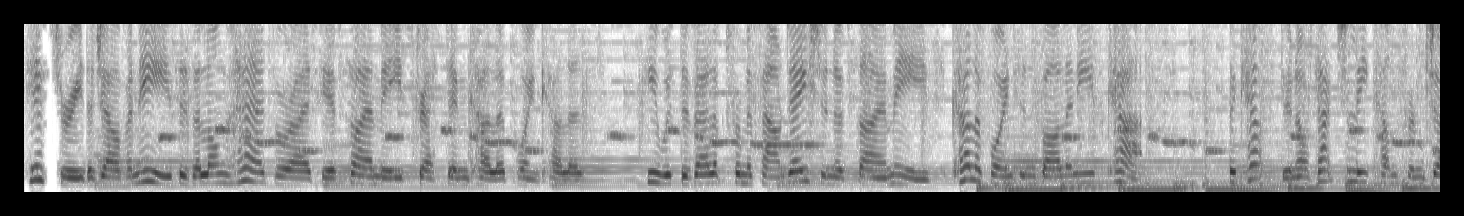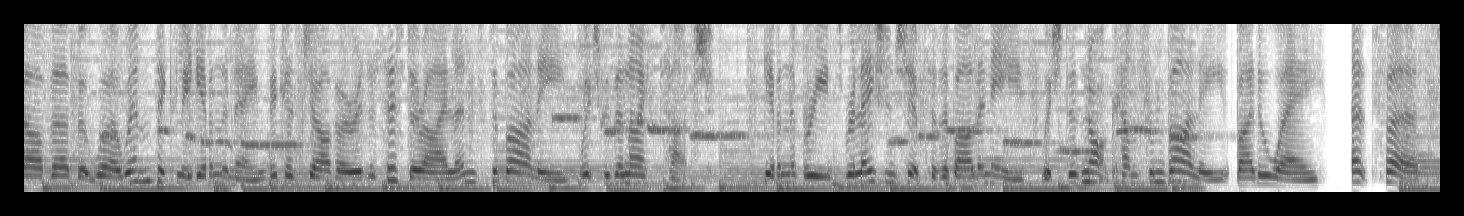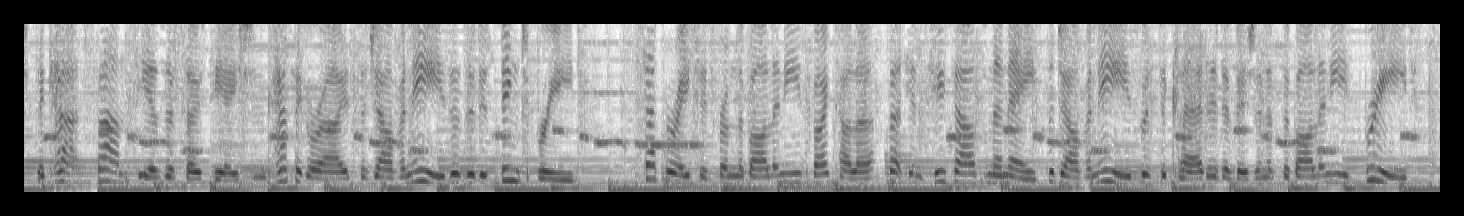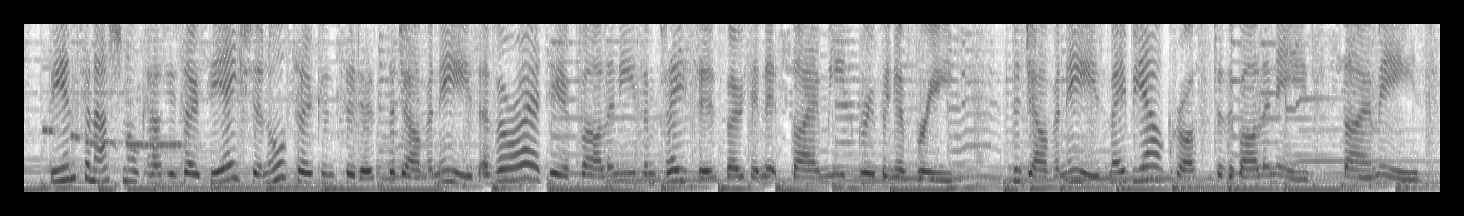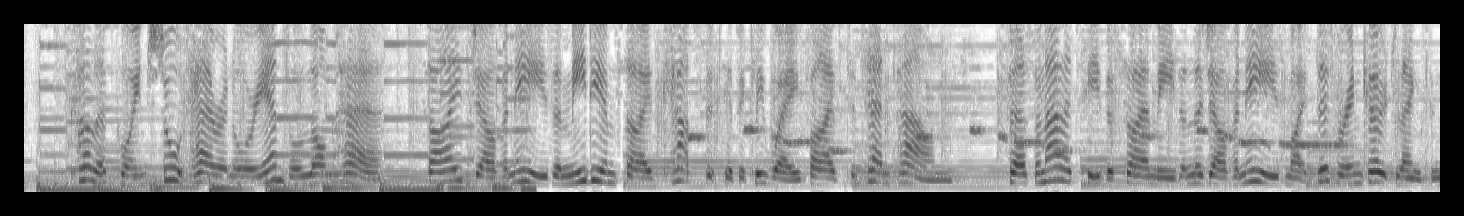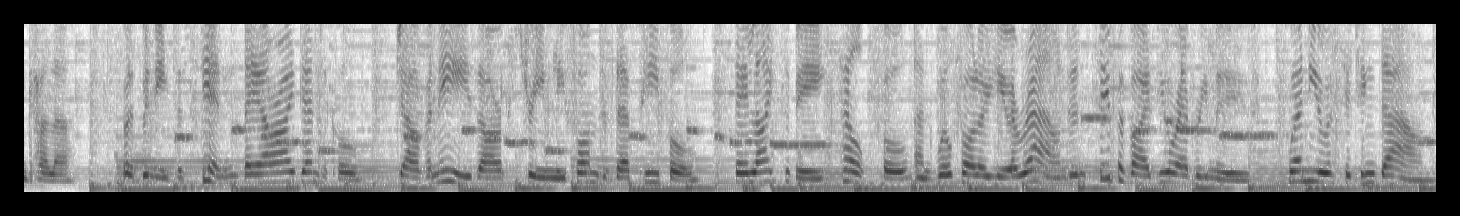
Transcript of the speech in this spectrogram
History The Javanese is a long-haired variety of Siamese dressed in color point colors. He was developed from a foundation of Siamese, Colorpoint and Balinese cats. The cats do not actually come from Java but were whimsically given the name because Java is a sister island to Bali, which was a nice touch. Given the breed's relationship to the Balinese, which does not come from Bali, by the way. At first, the Cat Fanciers Association categorized the Javanese as a distinct breed, separated from the Balinese by color, but in 2008, the Javanese was declared a division of the Balinese breed. The International Cat Association also considers the Javanese a variety of Balinese and places both in its Siamese grouping of breeds. The Javanese may be outcrossed to the Balinese, Siamese, color point short hair and oriental long hair. Size Javanese are medium-sized cats that typically weigh 5 to 10 pounds. Personality The Siamese and the Javanese might differ in coat length and color. But beneath the skin, they are identical. Javanese are extremely fond of their people. They like to be helpful, and will follow you around and supervise your every move. When you are sitting down,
